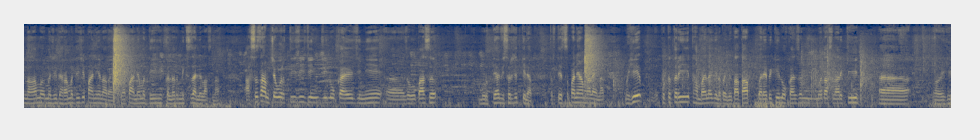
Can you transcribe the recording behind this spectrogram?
नळा म्हणजे घरामध्ये जे पाणी येणार आहे त्या पाण्यामध्ये हे कलर मिक्स झालेला असणार. असंच आमच्यावरती जी जी जी लोक आहे जिने जवळपास मूर्त्या विसर्जित केल्यात तर त्याचं पाणी आम्हाला येणार. मग हे कुठंतरी थांबायला गेलं पाहिजे. तर आता बऱ्यापैकी लोकांचं मत असणार की हे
